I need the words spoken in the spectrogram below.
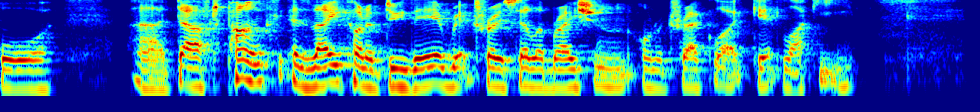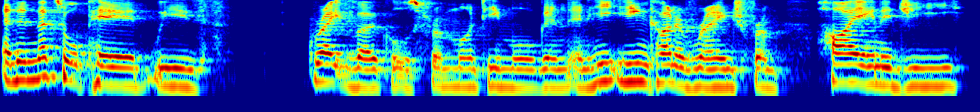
or uh, Daft Punk as they kind of do their retro celebration on a track like Get Lucky. And then that's all paired with great vocals from Monty Morgan, and he, he can kind of range from high energy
